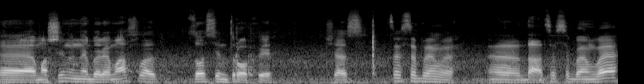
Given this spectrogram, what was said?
Е, Машина не бере масла зовсім трохи. Зараз. Це все BMW. Е, да, це все BMW.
